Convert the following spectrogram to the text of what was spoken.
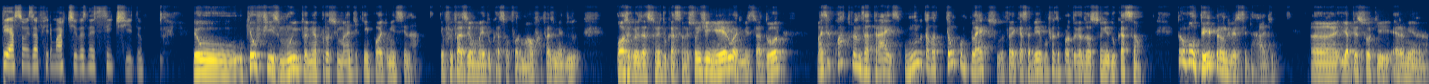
ter ações afirmativas nesse sentido? Eu, o que eu fiz muito é me aproximar de quem pode me ensinar. Eu fui fazer uma educação formal, fui fazer minha pós-graduação em educação. Eu sou engenheiro, administrador, mas há quatro anos atrás, o mundo estava tão complexo, eu falei, quer saber, eu vou fazer pós-graduação em educação. Então, eu voltei para a universidade, uh, e a pessoa que era minha,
